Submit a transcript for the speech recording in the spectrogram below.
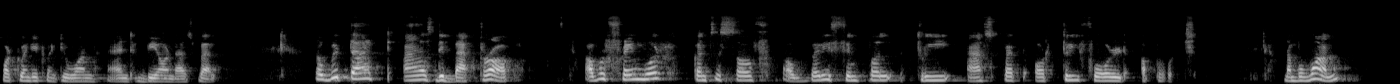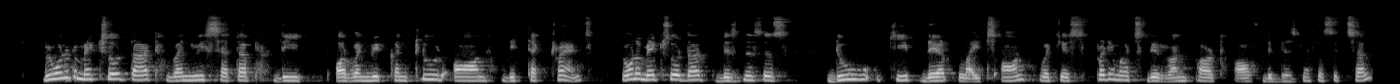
for 2021 and beyond as well. Now, with that as the backdrop, our framework consists of a very simple three aspect or threefold approach. Number one, we wanted to make sure that when we set up the or when we conclude on the tech trends, we want to make sure that businesses do keep their lights on, which is pretty much the run part of the businesses itself,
